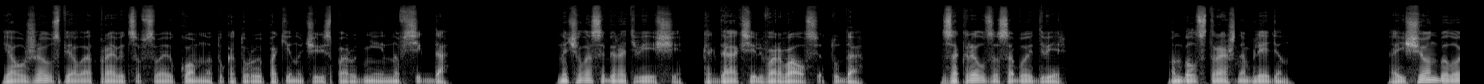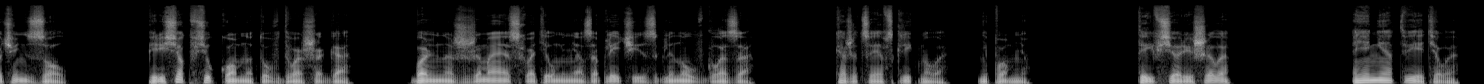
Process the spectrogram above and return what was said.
Я уже успела отправиться в свою комнату, которую покину через пару дней навсегда. Начала собирать вещи, когда Аксель ворвался туда. Закрыл за собой дверь. Он был страшно бледен. А еще он был очень зол. Пересек всю комнату в два шага. Больно сжимая, схватил меня за плечи и заглянул в глаза. Кажется, я вскрикнула. Не помню. «Ты все решила?» А я не ответила.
